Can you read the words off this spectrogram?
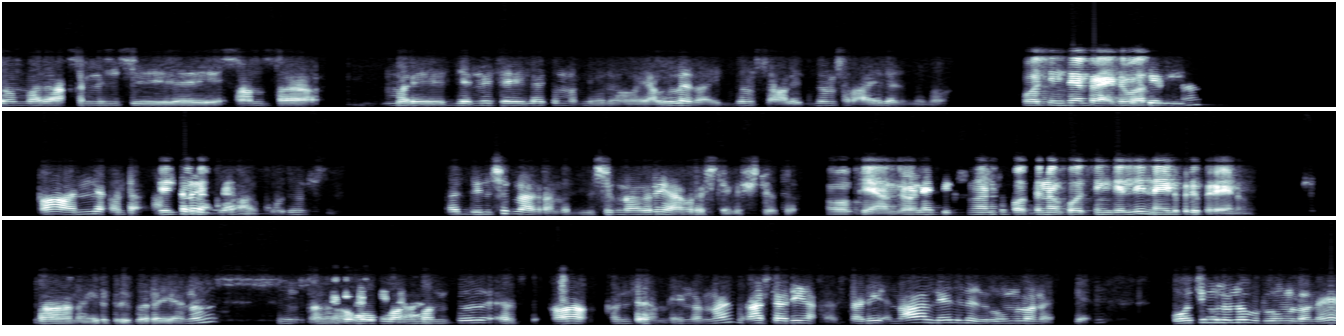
సో మరి అక్కడ నుంచి అంత మరి జర్నీ చేయలేక మరి నేను వెళ్ళలేదు. ఆ ఎగ్జామ్స్ చాలా ఎగ్జామ్స్ రాయలేదు నేను. కోచింగ్ సెంటర్ హైదరాబాద్ ఆ, అన్ని అంటే అక్కడే కోచింగ్ అది దిల్సుఖ్ నగర్ అన్న Dilsukh Nagar Everest institute. Okay అందులోనే సిక్స్ మంత్స్ పొద్దున్న కోచింగ్ వెళ్ళి నైట్ ప్రిపేర్ అయ్యాను. నైట్ ప్రిపేర్ అయ్యాను. ఒక? వన్ మంత్ అంతే ఏంటన్నా? ఆ స్టడీ స్టడీ నా లేదు లేదు రూమ్లోనే. కోచింగ్లో రూమ్లోనే.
